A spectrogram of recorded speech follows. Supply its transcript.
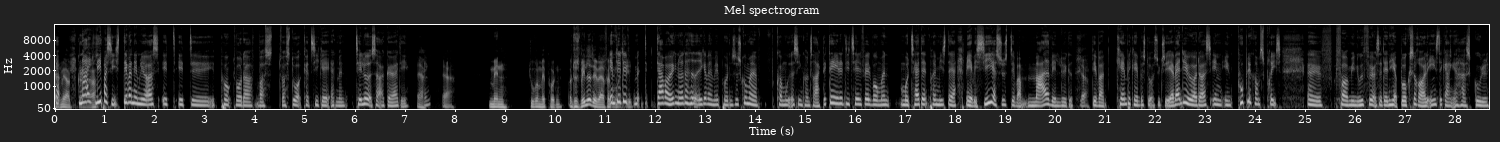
Palme at gøre. Nej, lige præcis. Det var nemlig også et, et, øh, et punkt, hvor der var, var stor kritik af, at man tillod sig at gøre det. Ja, ikke? ja. Men du var med på den. Og du spillede det i hvert fald, Jamen, det, det, der var jo ikke noget, der hed ikke at være med på den. Så skulle man komme ud af sin kontrakt. Det er et af de tilfælde, hvor man må tage den præmis, der er. Men jeg vil sige, at jeg synes, det var meget vellykket. Ja. Det var en kæmpe, kæmpe stor succes. Jeg vandt jo også en, en publikumspris øh, for min udførelse af den her bukserolle, eneste gang, jeg har skulle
